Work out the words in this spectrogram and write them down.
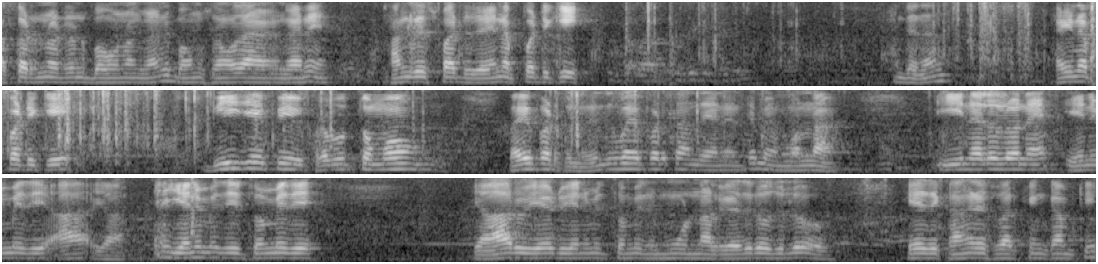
అక్కడ ఉన్నటువంటి భవనం కానీ భవన సముదాయం కానీ కాంగ్రెస్ పార్టీ అయినప్పటికీ అంతేనా? అయినప్పటికీ బీజేపీ ప్రభుత్వము భయపడుతుంది ఎందుకు భయపడుతుంది అని అంటే మేము మొన్న ఈ నెలలోనే ఎనిమిది ఎనిమిది తొమ్మిది ఆరు ఏడు ఎనిమిది తొమ్మిది మూడు నాలుగు ఐదు రోజులు ఏది Congress working committee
